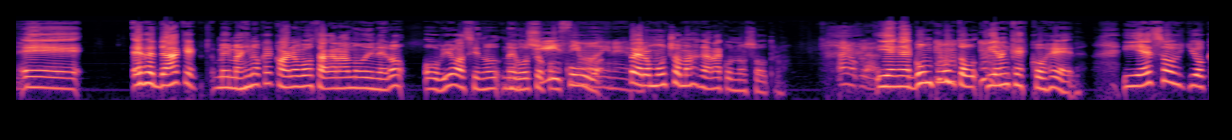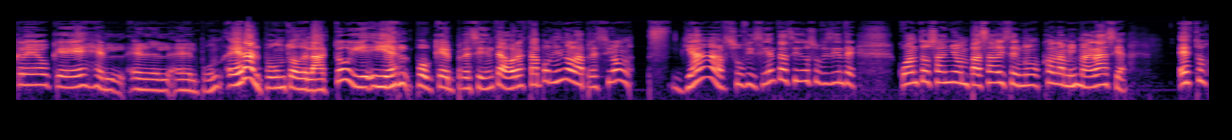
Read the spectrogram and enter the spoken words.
Eh, es verdad que me imagino que Carnival está ganando dinero, obvio, haciendo negocio con Cuba, pero mucho más gana con nosotros. Ah, y en algún punto tienen que escoger. Y eso yo creo que es el, el, el punto, era el punto del acto y, y, es porque el presidente ahora está poniendo la presión. Ya, suficiente ha sido suficiente. ¿Cuántos años han pasado y seguimos con la misma gracia? Estos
